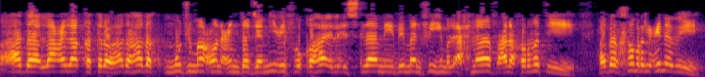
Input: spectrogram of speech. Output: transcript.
هذا لا علاقة له. هذا هذا مجمع عند جميع فقهاء الإسلام بمن فيهم الأحناف على حرمته. هذا الخمر العنبي.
